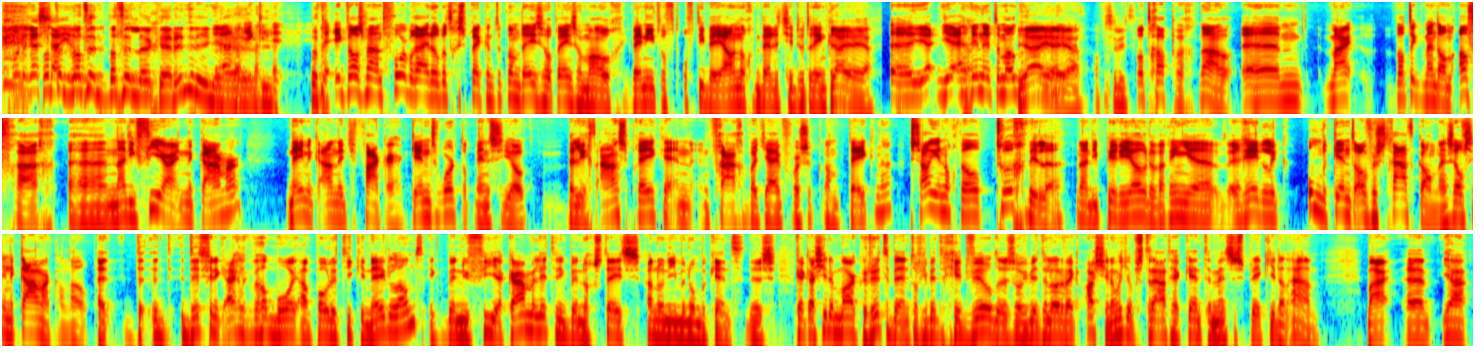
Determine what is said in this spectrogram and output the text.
voor de rest wat, een, wat, een, wat een leuke herinnering. Ja, ik, ik was me aan het voorbereiden op het gesprek en toen kwam deze opeens omhoog. Ik weet niet of, of die bij jou nog een belletje doet drinken. Ja, ja, ja. Uh, je, je herinnert hem ook? Ja, ja, ja, absoluut. Wat grappig. Nou, um, maar wat ik me dan afvraag, uh, na die vier jaar in de Kamer, neem ik aan dat je vaker herkend wordt. Dat mensen je ook wellicht aanspreken en, en vragen wat jij voor ze kan betekenen. Zou je nog wel terug willen naar die periode waarin je redelijk onbekend over straat kan en zelfs in de Kamer kan lopen? Eh, dit vind ik eigenlijk wel mooi aan politiek in Nederland. Ik ben nu vier jaar Kamerlid en ik ben nog steeds anoniem en onbekend. Dus kijk, als je de Mark Rutte bent, of je bent de Geert Wilders, of je bent de Lodewijk Asscher, dan word je op straat herkend en mensen spreken je dan aan. Maar eh, ja,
